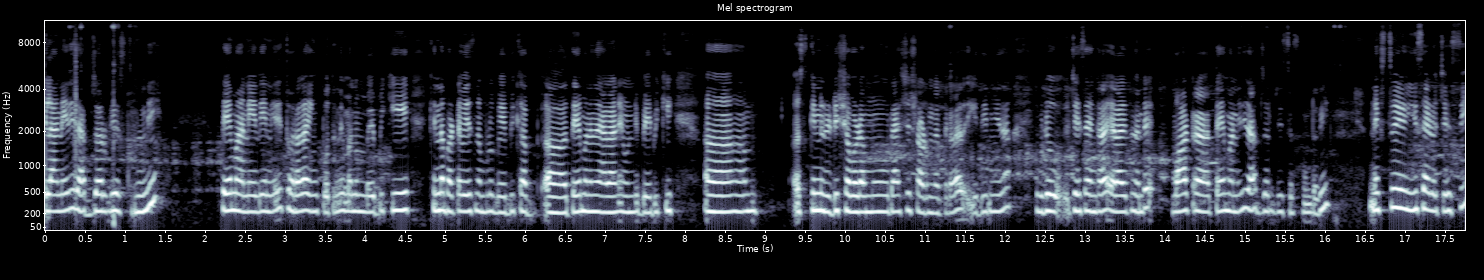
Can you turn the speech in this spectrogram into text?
ఇలా అనేది ఇది అబ్జర్వ్ చేసుకుంటుంది. తేమ అనేది అనేది త్వరగా ఇంకిపోతుంది. మనం బేబీకి కింద బట్ట వేసినప్పుడు బేబీకి తేమ అనేది అలానే ఉండి బేబీకి స్కిన్ రెడ్యూస్ అవ్వడము ర్యాషెస్ రావడం జరుగుతుంది కదా. దీని మీద ఇప్పుడు చేసాం కదా. ఎలా అవుతుందంటే వాటర్ తేమ అనేది అబ్జర్వ్ చేసేసుకుంటుంది. నెక్స్ట్ ఈ సైడ్ వచ్చేసి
